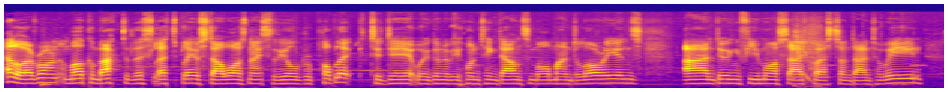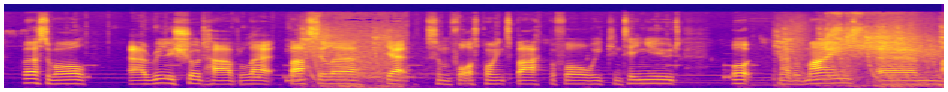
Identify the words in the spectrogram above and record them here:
Hello everyone and welcome back to this Let's Play of Star Wars Knights of the Old Republic. Today we're going to be hunting down some more Mandalorians and doing a few more side quests on Dantooine. First of all, I really should have let Bastila get some force points back before we continued, but never mind. Um,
